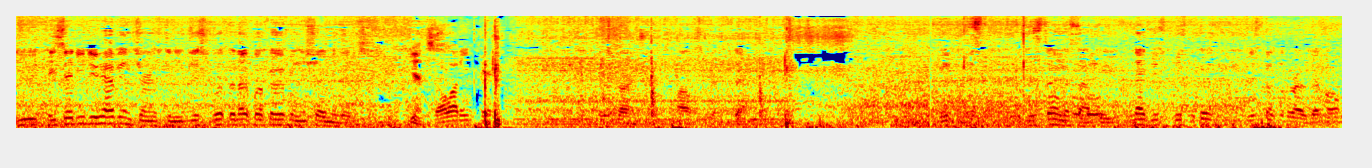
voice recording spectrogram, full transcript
All right. Can you? He said you do have insurance. Can you just flip the notebook open and show me this? Yes. That's all I need. Here's our insurance policy right there. Just, just stay on this side, please. No, just just because just because of the road. That's all.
